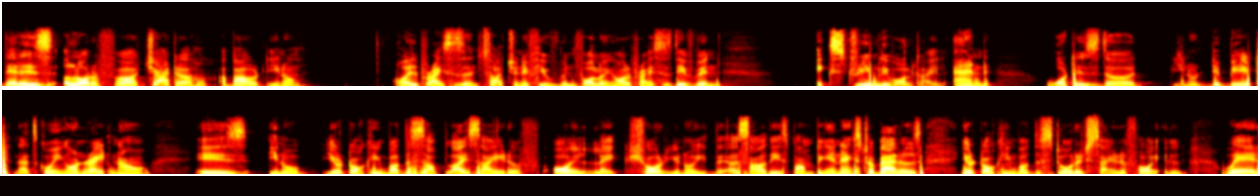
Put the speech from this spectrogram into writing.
There is a lot of uh, chatter about, you know, oil prices and such. And if you've been following oil prices, they've been extremely volatile. And what is the you know debate that's going on right now is you know you're talking about the supply side of oil like sure you know uh, Saudi is pumping in extra barrels you're talking about the storage side of oil where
